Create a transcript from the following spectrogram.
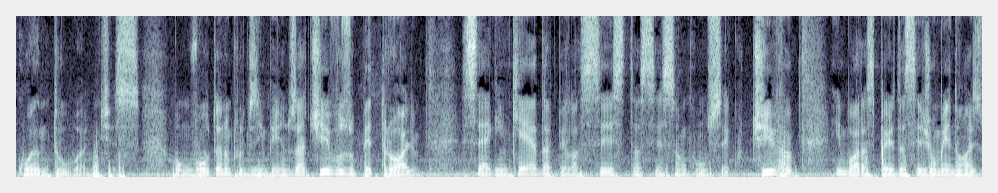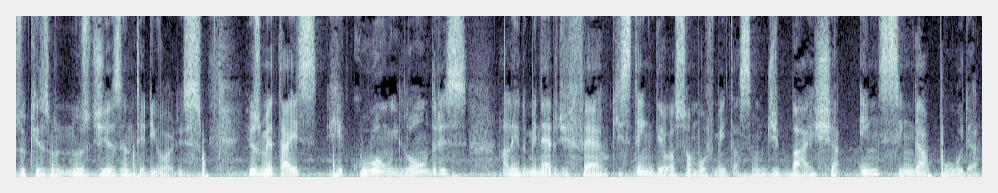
quanto antes. Bom, voltando para o desempenho dos ativos, o petróleo segue em queda pela sexta sessão consecutiva, embora as perdas sejam menores do que nos dias anteriores. E os metais recuam em Londres, além do minério de ferro que estendeu a sua movimentação de baixa em Singapura,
